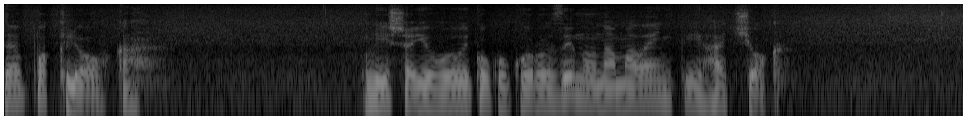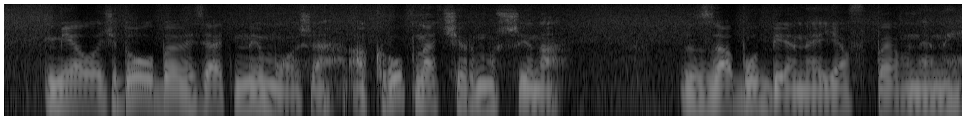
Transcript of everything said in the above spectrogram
Це покльовка. Вішаю велику кукурузину на маленький гачок. Мелоч долбе взяти не може, а крупна чернушина забубене, я впевнений.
